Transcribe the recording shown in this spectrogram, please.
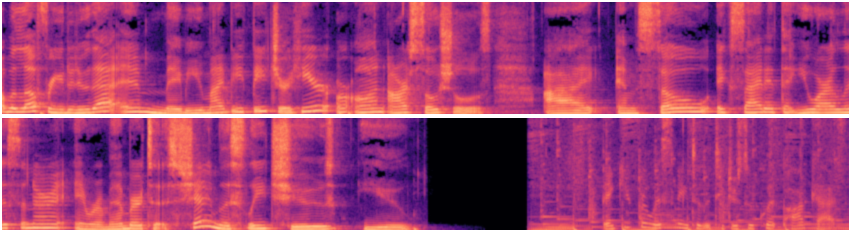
I would love for you to do that, and maybe you might be featured here or on our socials. I am so excited that you are a listener, and remember to shamelessly choose you. Thank you for listening to the Teachers Who Quit podcast.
